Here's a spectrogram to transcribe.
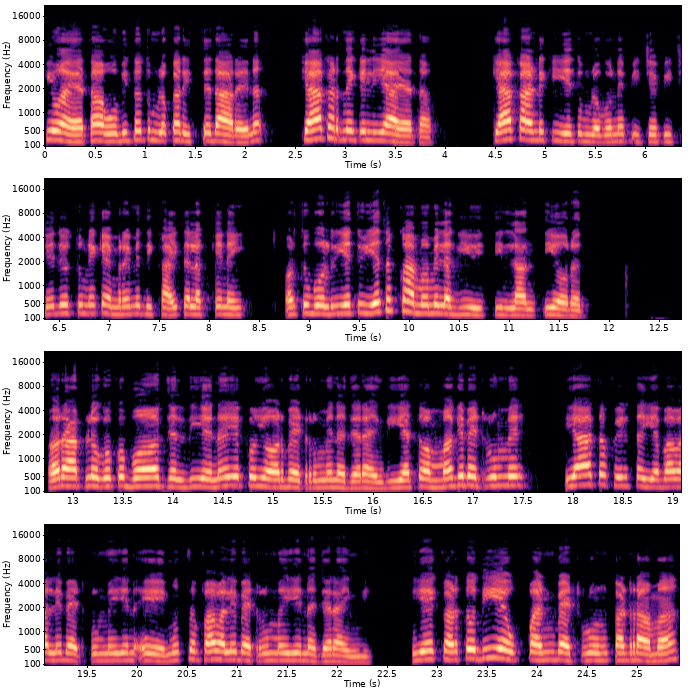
क्यों आया था? वो भी तो तुम लोग का रिश्तेदार है ना? क्या करने के लिए आया था? क्या कांड किए तुम लोगों ने पीछे पीछे जो तुम्हें कैमरे में दिखाई तलक के नहीं? और तू बोल रही है, तू ये सब कामों में लगी हुई थी लानती औरत। और आप लोगों को बहुत जल्दी है ना, ये कोई और बेडरूम में नज़र आएँगी, या तो अम्मा के बेडरूम में, या तो फिर तैयबा वाले बेडरूम में, ये ए, मुस्तफ़ा वाले बेडरूम में ये नज़र आएँगी। ये कर तो दी है, ओपन बेडरूम का ड्रामा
